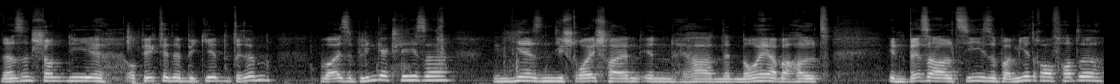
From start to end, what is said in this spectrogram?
Da sind schon die Objekte der Begierde drin. Weiße Blinkergläser. Und hier sind die Streuscheiben in, ja, nicht neu, aber halt in besser als sie so bei mir drauf hatte.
